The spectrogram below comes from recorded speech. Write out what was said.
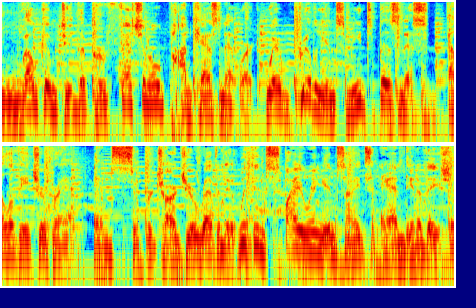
Welcome to the Professional Podcast Network, where brilliance meets business. Elevate your brand and supercharge your revenue with inspiring insights and innovation.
